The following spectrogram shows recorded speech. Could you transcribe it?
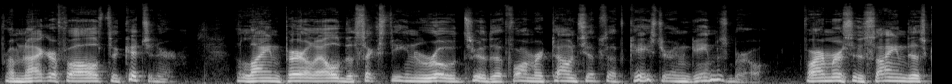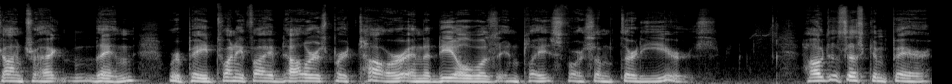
from Niagara Falls to Kitchener. The line paralleled the 16 road through the former townships of Caistor and Gainsborough. Farmers who signed this contract then were paid $25 per tower, and the deal was in place for some 30 years. How does this compare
